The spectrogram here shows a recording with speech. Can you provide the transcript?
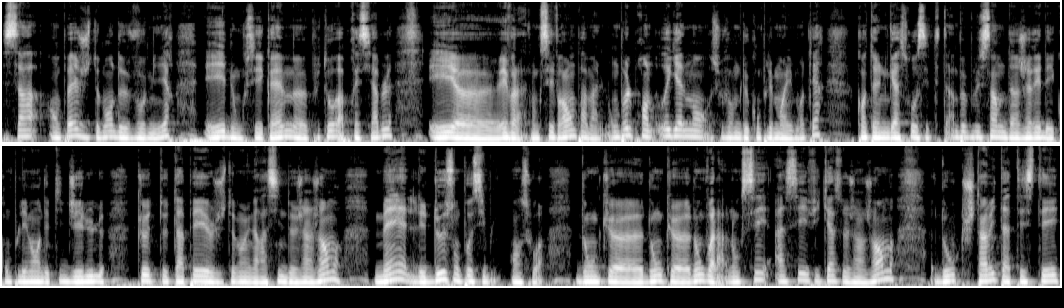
Ça empêche justement de vomir et donc c'est quand même euh, plutôt appréciable. Et, euh, et voilà, donc c'est vraiment pas mal. On peut le prendre également sous forme de complément alimentaire. Quand tu as une gastro, c'est peut-être un peu plus simple d'ingérer des compléments, des petites gélules que de taper euh, justement une racine de gingembre, mais les deux sont possibles en soi. Donc donc voilà, donc c'est assez efficace le gingembre. Donc je t'invite à tester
